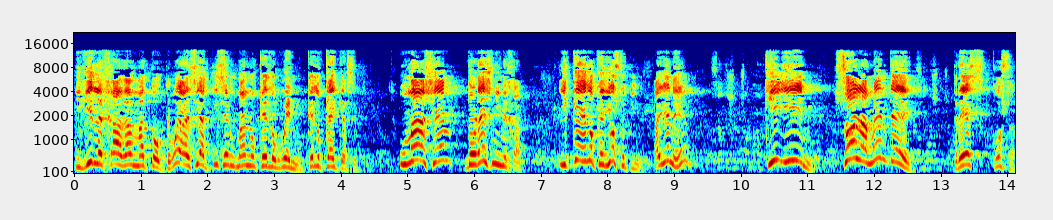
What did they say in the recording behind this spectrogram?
y Gilejada Matov, te voy a decir a ti, ser humano, qué es lo bueno, qué es lo que hay que hacer. Uma Hashem Doresh Mimeja. ¿Y qué es lo que Dios te pide? Ahí viene, ¿eh? Kiim, solamente tres cosas.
